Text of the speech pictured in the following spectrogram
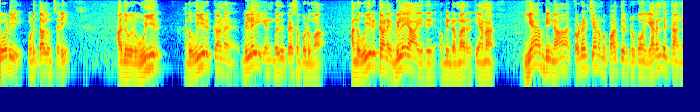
கோடி கொடுத்தாலும் சரி அது ஒரு உயிர். அந்த உயிருக்கான விலை என்பது பேசப்படுமா? அந்த உயிருக்கான விலையா இது அப்படின்ற மாதிரி இருக்கு. ஏன்னா ஏன் அப்படின்னா தொடர்ச்சியாக நம்ம பார்த்துக்கிட்டு இருக்கோம். இறந்துட்டாங்க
